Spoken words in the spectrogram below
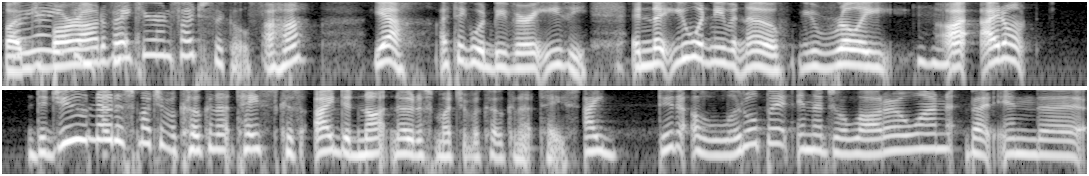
fudge Oh, yeah, you bar out of it. Make your own fudge sickles. Uh huh. Yeah, I think it would be very easy, and that you wouldn't even know. You really, I, I don't. Did you notice much of a coconut taste? Because I did not notice much of a coconut taste. I did a little bit in the gelato one, but in the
